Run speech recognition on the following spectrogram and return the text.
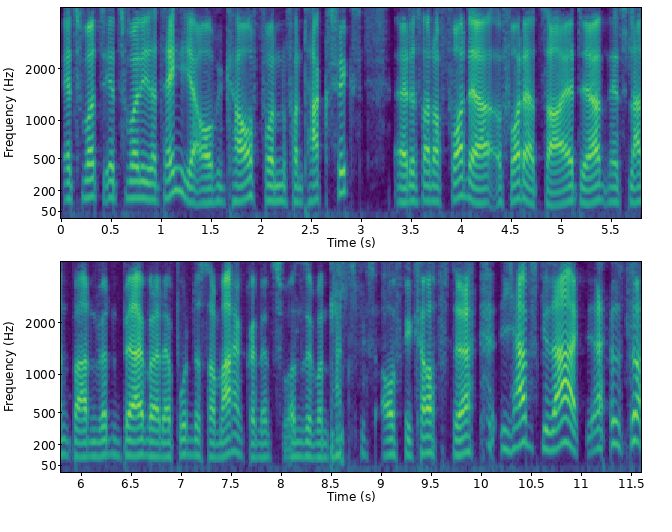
jetzt wurde, jetzt wurde die tatsächlich ja auch gekauft von, von Taxfix. Äh, das war noch vor der, vor der Zeit, ja. Jetzt Land Baden-Württemberg oder der Bundesrat machen können. Jetzt wurden sie von Taxfix aufgekauft, ja. Ich habe es gesagt, ja. So.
